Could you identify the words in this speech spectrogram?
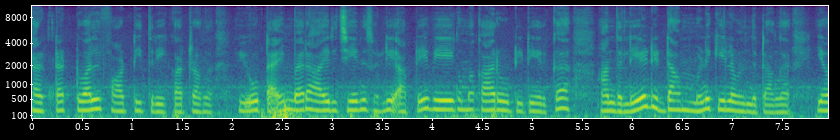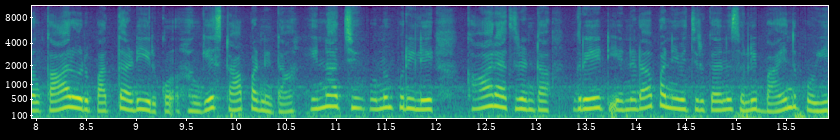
கரெக்டாக டுவெல் ஃபார்ட்டி த்ரீ காட்டுறாங்க. ஐயோ டைம் வேறு ஆயிடுச்சேன்னு சொல்லி அப்படியே வேகமாக கார் ஓட்டிகிட்டே இருக்க. அந்த லேடி டம்முன்னு கீழே விழுந்துட்டாங்க. இவன் கார் ஒரு பத்து அடி இருக்கும். அங்கேயே ஸ்டாப் பண்ணிட்டான். என்னாச்சு? ஒன்றும் புரியலே கார் ஆக்சிடெண்ட்டா கிரேட் என்னடா பண்ணி வச்சுருக்கேன்னு சொல்லி பயந்து போய்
